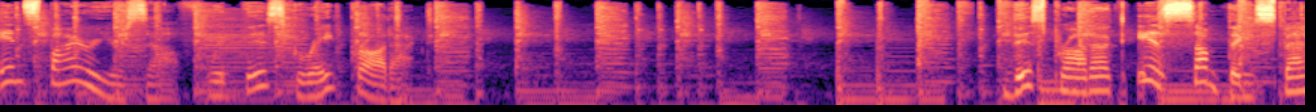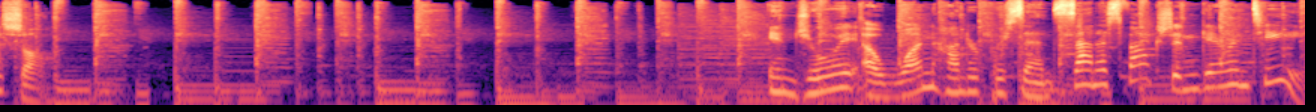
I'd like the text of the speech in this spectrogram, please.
Inspire yourself with this great product. This product is something special. Enjoy a 100% satisfaction guarantee.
